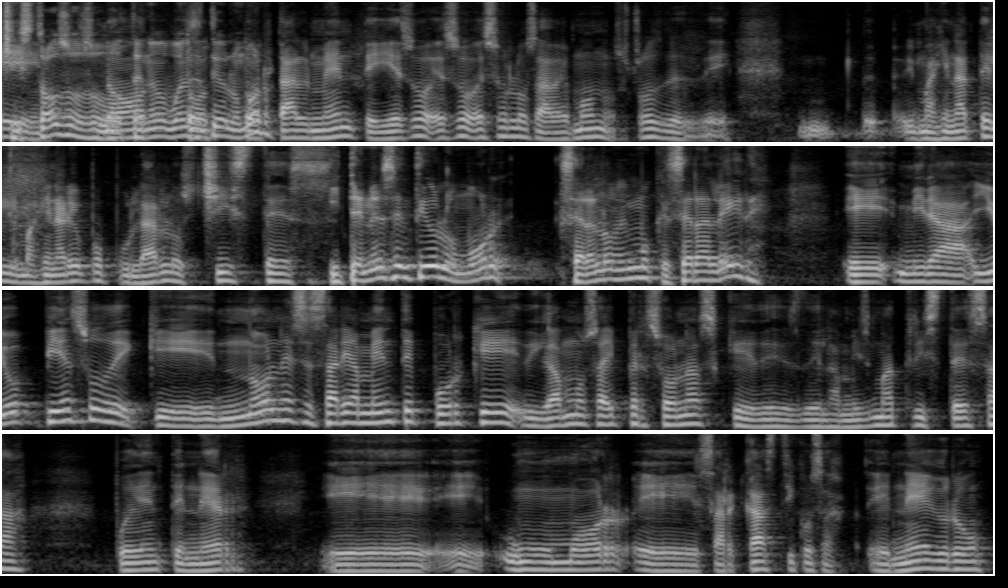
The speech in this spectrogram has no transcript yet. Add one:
chistosos o tenemos buen sentido del humor? Totalmente, y eso, eso, eso lo sabemos nosotros desde, imagínate el imaginario popular, los chistes. Y tener sentido del humor será lo mismo que ser alegre. Eh, mira, yo pienso de que no necesariamente porque, digamos, hay personas que desde la misma tristeza pueden tener eh, eh, un humor sarcástico, negro,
